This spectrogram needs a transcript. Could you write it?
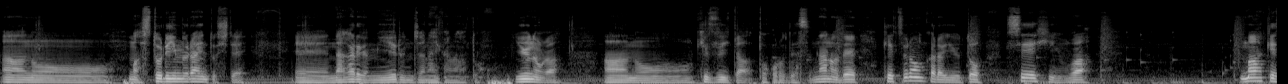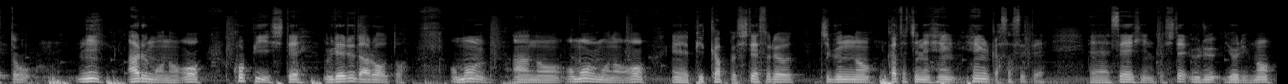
あの、まあ、ストリームラインとして、えー、流れが見えるんじゃないかなというのがあの気づいたところです。なので結論から言うと製品はマーケットにあるものをコピーして売れるだろうと思うあの思うものを、えー、ピックアップしてそれを自分の形に変変化させて、えー、製品として売るよりも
